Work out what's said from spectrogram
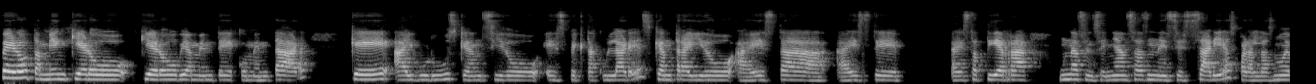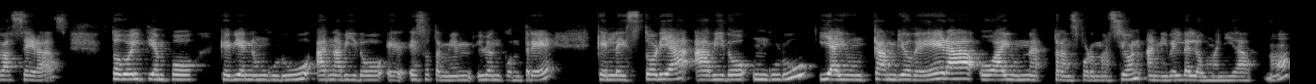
Pero también quiero, quiero obviamente comentar que hay gurús que han sido espectaculares, que han traído a, esta, a este a esta tierra unas enseñanzas necesarias para las nuevas eras. Todo el tiempo que viene un gurú, han habido, eh, eso también lo encontré, que en la historia ha habido un gurú y hay un cambio de era o hay una transformación a nivel de la humanidad, ¿no?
